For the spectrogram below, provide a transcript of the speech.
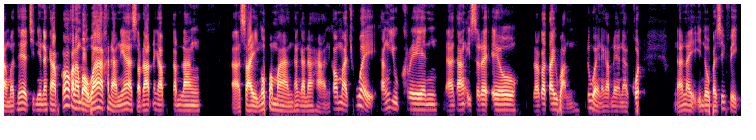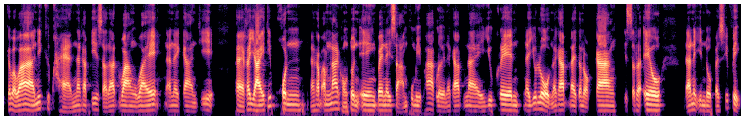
ต่างประเทศชิ้นนี้นะครับ ก็กำลังบอกว่าขณะนี้สหรัฐนะครับกำลัง ใส่งบประมาณทางการอาหารเข้ามาช่วยทั้งยูเครนนะทั้งอิสราเอล แล้วก็ไต้หวันด้วยนะครับในอนาคตนะในอินโดแปซิฟิกก็บอกว่านี่คือแผนนะครับที่สหรัฐวางไว้นะในการที่แผ่ขยายที่พลนะครับอำนาจของตนเองไปใน 3 ภูมิภาคเลยนะครับ ในยูเครน ในยุโรปนะครับ ในตะวันออกกลาง อิสราเอล และในอินโดแปซิฟิก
